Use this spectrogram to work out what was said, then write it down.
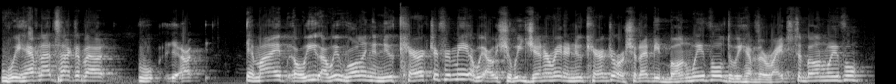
we have not talked about. Are, am I? Are we? Are we rolling a new character for me? Are we? Are, should we generate a new character, or should I be Bone Weevil? Do we have the rights to Bone Weevil?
